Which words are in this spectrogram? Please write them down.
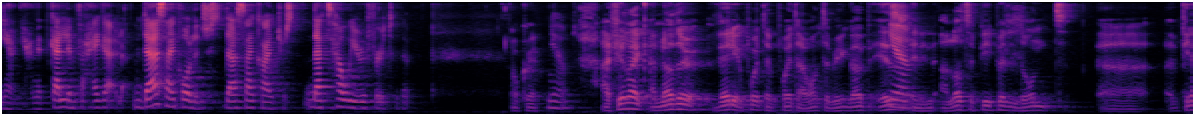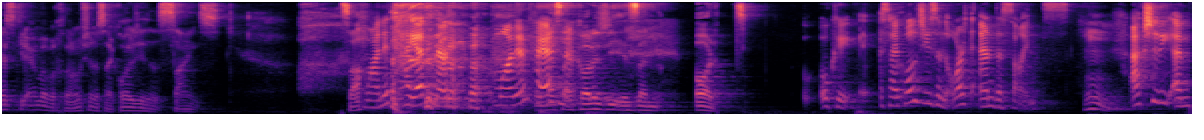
يعني هنتكلم في حاجة لا، ده psychologist ده psychiatrist that's how we refer to them. Okay. yeah I feel like another very important point I want to bring up is Yeah. in a lot of people don't uh, في ناس كتير قوي ما بيقتنعوش ان psychology is a science صح؟ معاناه حياتنا معاناه إن حياتنا psychology is an art okay psychology is an art and a science actually I'm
